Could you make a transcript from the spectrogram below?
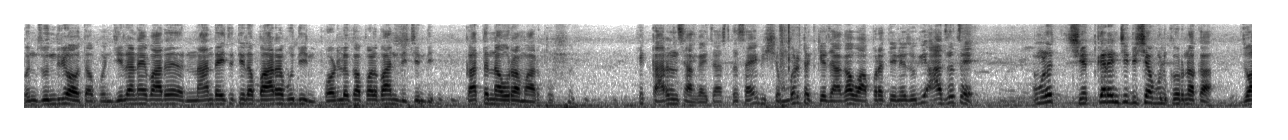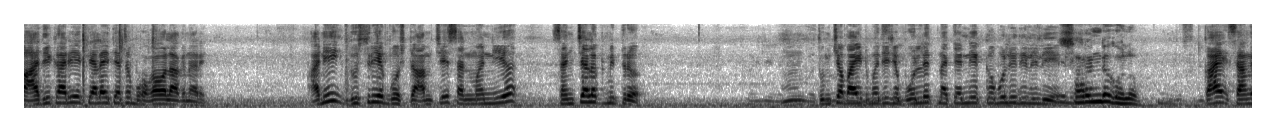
पण जुंद्री होता पण जिला नाही बारा नांदायचं तिला बारा बुदीन फोडलं कपाळ बांधली चिंदी. का तर नवरा मारतो. हे कारण सांगायचं असतं साहेब. ही शंभर टक्के जागा वापरात येण्याजोगी आजच आहे. त्यामुळे शेतकऱ्यांची दिशाभूल करू नका. जो अधिकारी आहे त्यालाही त्याचं भोगावं लागणार आहे. आणि दुसरी एक गोष्ट आमचे सन्माननीय संचालक मित्र तुमच्या बाईटमध्ये जे बोललेत ना त्यांनी एक कबुली दिलेली आहे. सारंग घोलव काय सांग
